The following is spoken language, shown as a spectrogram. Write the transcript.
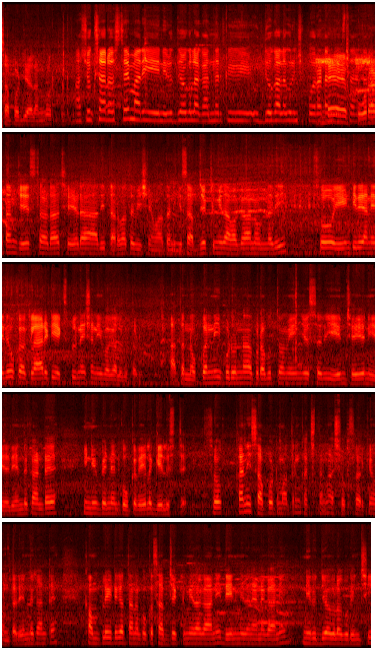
సపోర్ట్ చేయాలని కోరుకుంటున్నాం అశోక్ సార్ వస్తే మరి నిరుద్యోగులకు అందరికీ ఉద్యోగాల గురించి పోరాటం పోరాటం చేస్తాడా చేయడా అది తర్వాత విషయం. అతనికి సబ్జెక్ట్ మీద అవగాహన ఉన్నది సో ఏంటిది అనేది ఒక క్లారిటీ ఎక్స్ప్లెనేషన్ ఇవ్వగలుగుతాడు. అతను ఒక్కరిని ఇప్పుడున్న ప్రభుత్వం ఏం చేస్తుంది ఏం చేయనియదు. ఎందుకంటే ఇండిపెండెంట్కి ఒకవేళ గెలిస్తే. సో కానీ సపోర్ట్ మాత్రం ఖచ్చితంగా అశోక్ సార్కే ఉంటుంది. ఎందుకంటే కంప్లీట్గా తనకు ఒక సబ్జెక్ట్ మీద కానీ దేని మీదనైనా కానీ నిరుద్యోగుల గురించి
